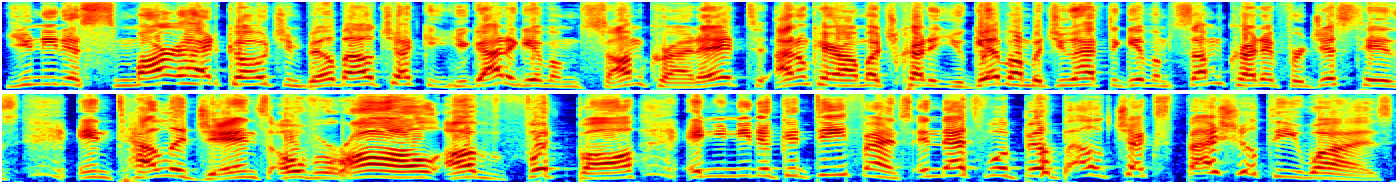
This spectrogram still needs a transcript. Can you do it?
You need a smart head coach, and Bill Belichick, you got to give him some credit. I don't care how much credit you give him, but you have to give him some credit for just his intelligence overall of football, and you need a good defense. And that's what Bill Belichick's specialty was.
